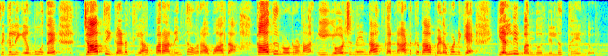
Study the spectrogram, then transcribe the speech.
ಸಿಗಲಿ ಎಂಬುದೇ ಜಾತಿ ಗಣತಿಯ ಪರ ನಿಂತವರ ವಾದ. ಕಾದು ನೋಡೋಣ ಈ ಯೋಜನೆಯಿಂದ ಕರ್ನಾಟಕದ ಬೆಳವಣಿಗೆ ಎಲ್ಲಿ ಬಂದು ನಿಲ್ಲುತ್ತೆ ಎಂದು.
